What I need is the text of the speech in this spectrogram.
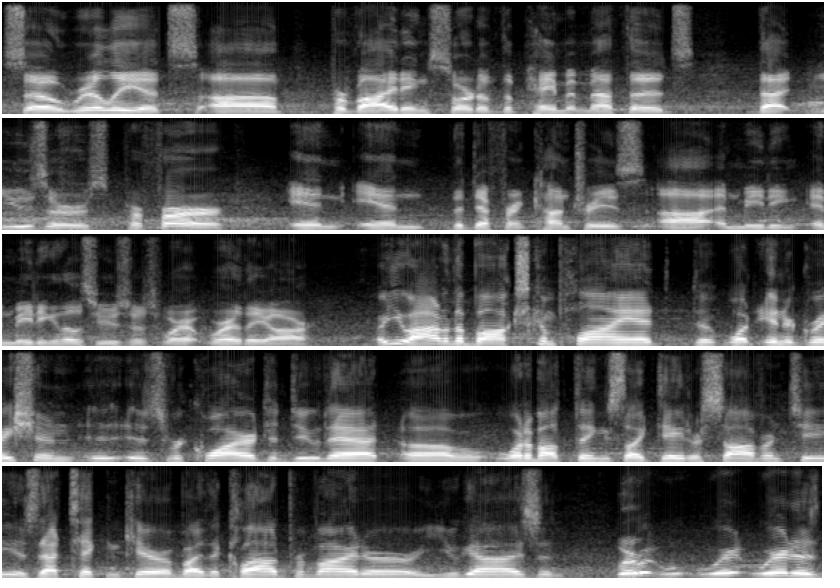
So really it's uh, providing sort of the payment methods that users prefer in, in the different countries uh, and, meeting, and meeting those users where, where they are. Are you out of the box compliant? What integration is required to do that? Uh, what about things like data sovereignty? Is that taken care of by the cloud provider or you guys? And where, where, where, does,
